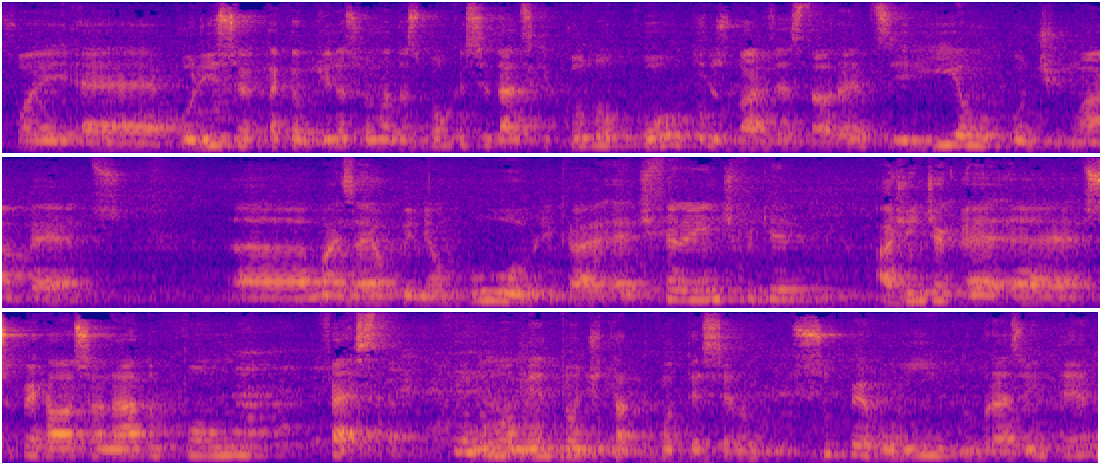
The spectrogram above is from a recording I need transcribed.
Foi é, por isso que Campinas foi uma das poucas cidades que colocou que os bares e restaurantes iriam continuar abertos. Uh, mas aí a opinião pública é diferente porque a gente é, é, é super relacionado com festa. No momento onde está acontecendo super ruim no Brasil inteiro,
